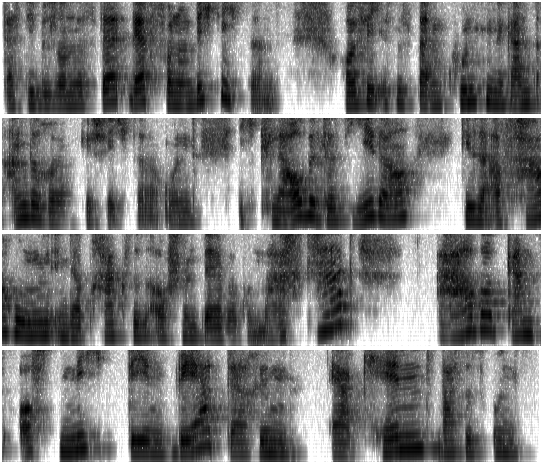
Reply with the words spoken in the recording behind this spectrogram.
dass die besonders wertvoll und wichtig sind. Häufig ist es beim Kunden eine ganz andere Geschichte. Und ich glaube, dass jeder diese Erfahrungen in der Praxis auch schon selber gemacht hat, aber ganz oft nicht den Wert darin erkennt, was es uns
